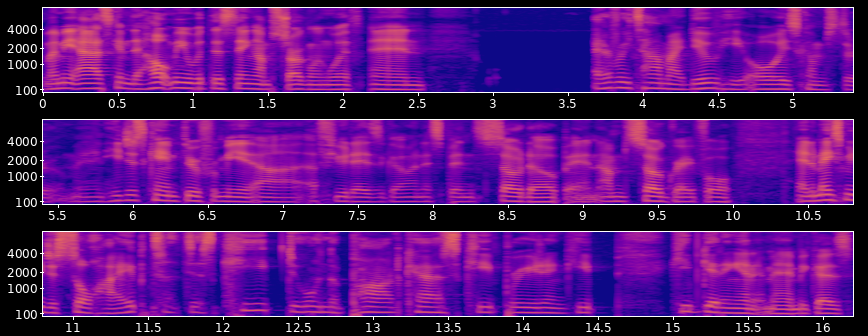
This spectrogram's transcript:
Let me ask Him to help me with this thing I'm struggling with and every time I do, he always comes through, man. He just came through for me uh, a few days ago, and it's been so dope, and I'm so grateful. And it makes me just so hyped to just keep doing the podcast, keep reading, keep keep getting in it, man, because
